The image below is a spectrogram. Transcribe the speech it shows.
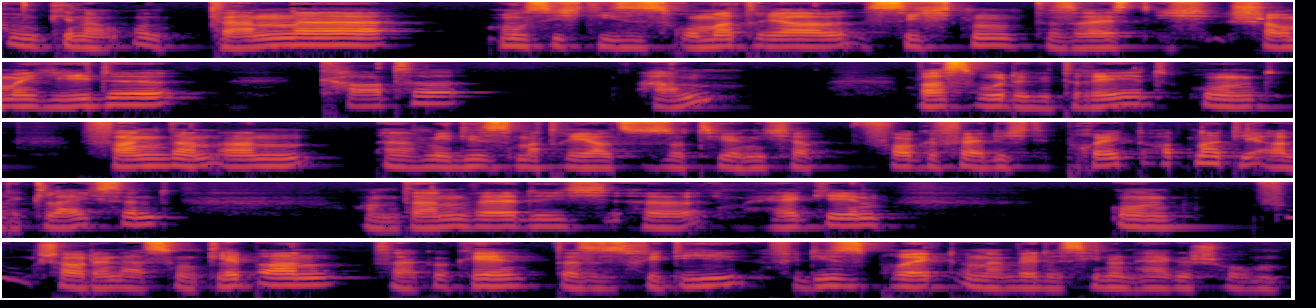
Genau, und dann äh, muss ich dieses Rohmaterial sichten. Das heißt, ich schaue mir jede Karte an, was wurde gedreht und fange dann an, äh, mir dieses Material zu sortieren. Ich habe vorgefertigte Projektordner, die alle gleich sind. Und dann werde ich äh, immer hergehen und schaue den ersten Clip an, sage, okay, das ist für die, für dieses Projekt und dann wird es hin und her geschoben,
